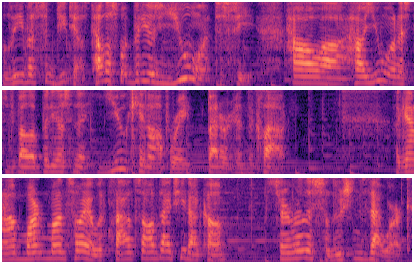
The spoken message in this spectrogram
Leave us some details. Tell us what videos you want to see, how, uh, how you want us to develop videos so that you can operate better in the cloud. Again, I'm Martin Montoya with CloudSolvedIT.com, serverless solutions that work.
